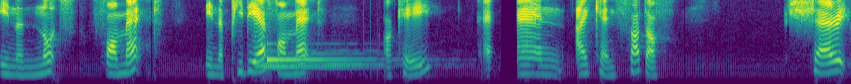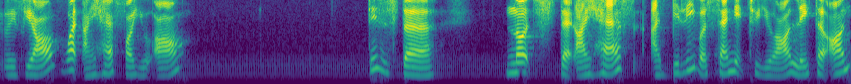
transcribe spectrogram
in a notes format, in a PDF format okay and I can sort of share it with y'all what I have for you all this is the notes that I have I believe I'll send it to you all later on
